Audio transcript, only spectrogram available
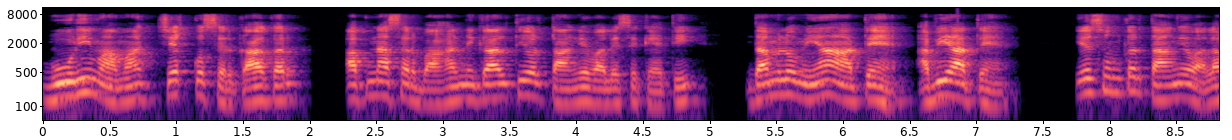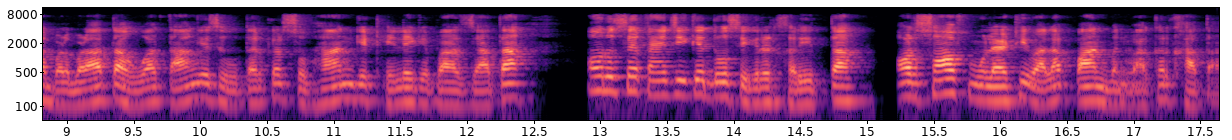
بوڑھی ماما چیک کو سرکا کر اپنا سر باہر نکالتی اور تانگے والے سے کہتی دم لو میاں آتے ہیں، ابھی آتے ہیں۔ یہ سن کر تانگے والا بڑبڑاتا ہوا تانگے سے اتر کر سبحان کے ٹھیلے کے پاس جاتا اور اسے قینچی کے دو سگریٹ خریدتا اور سونف ملیٹھی والا پان بنوا کر کھاتا۔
